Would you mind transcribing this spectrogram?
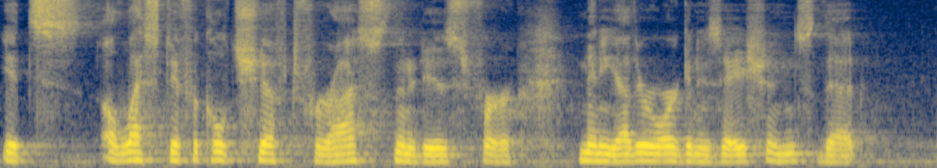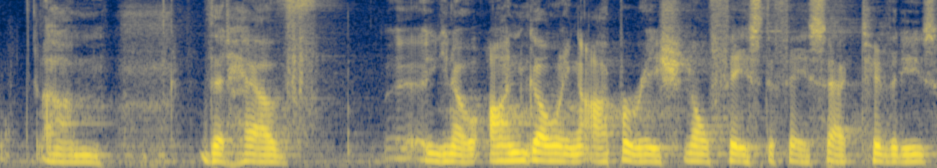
it's a less difficult shift for us than it is for many other organizations that, um, that have uh, you know, ongoing operational face-to-face -face activities.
